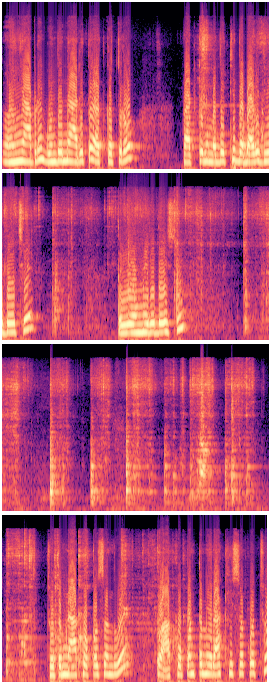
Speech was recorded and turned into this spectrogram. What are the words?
તો અહીંયા આપણે ગુંદરને આ રીતે અધકચરો વાટકીની મદદથી દબાવી દીધો છે. તો એ ઉમેરી દઈશું. જો તમને આખો પસંદ હોય, તો આખો પણ તમે રાખી શકો છો.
